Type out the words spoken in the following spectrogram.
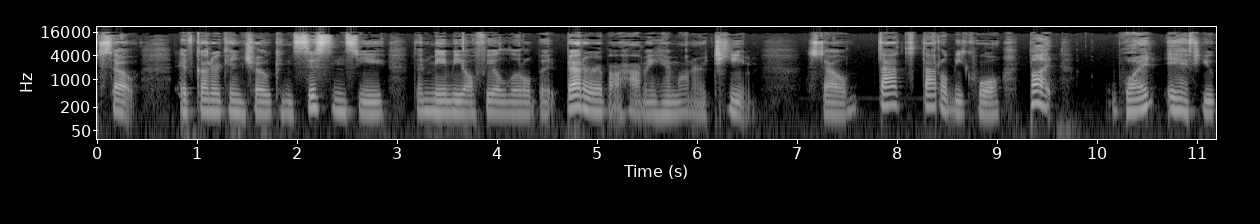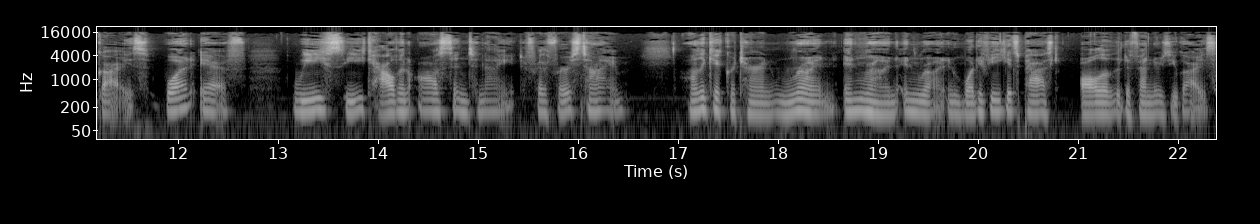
So, if Gunner can show consistency, then maybe I'll feel a little bit better about having him on our team. So that's that'll be cool. But what if you guys, what if we see Calvin Austin tonight for the first time on the kick return, run and run and run, and what if he gets past all of the defenders, you guys?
